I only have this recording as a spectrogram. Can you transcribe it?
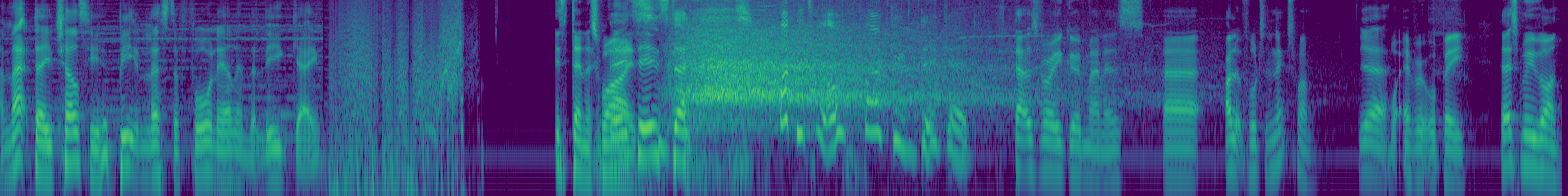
and that day Chelsea had beaten Leicester 4 0 in the league game. It's Dennis Wise. It is Dennis Wise. What a fucking dickhead. That was very good, manners. Uh, I look forward to the next one, Yeah. whatever it will be. Let's move on.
